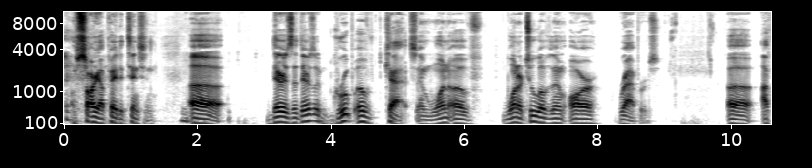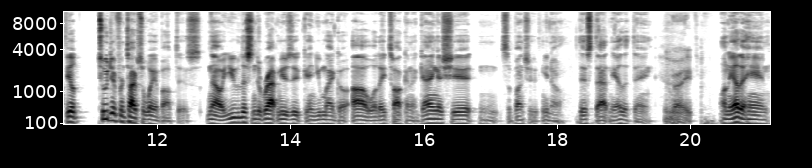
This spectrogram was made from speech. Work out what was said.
I'm sorry. I paid attention. Uh, there's a there's a group of cats, and one of one or two of them are rappers. Uh, I feel two different types of way about this. Now, you listen to rap music, and you might go, "Oh, well, they talking a gang of shit, and it's a bunch of you know this, that, and the other thing." Right. On the other hand,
